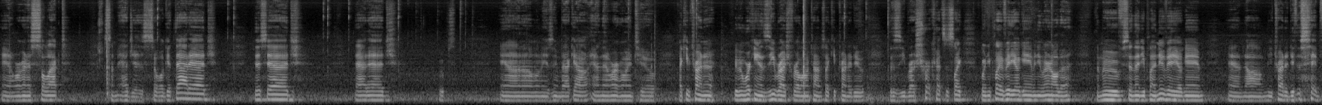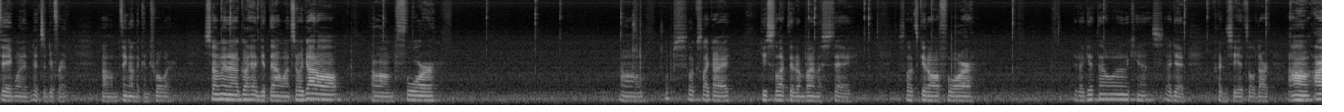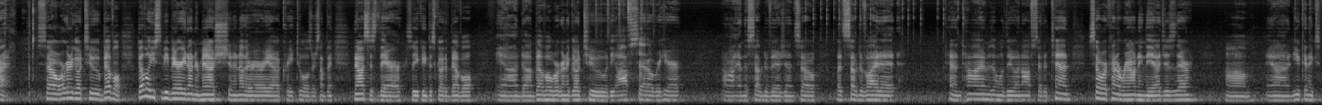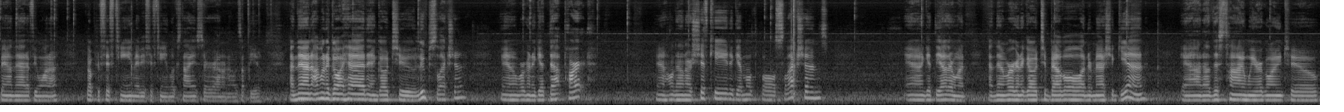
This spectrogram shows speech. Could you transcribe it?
and we're going to select some edges. So we'll get that edge, this edge, that edge, oops, and um, let me zoom back out and then we're going to, I keep trying to, we've been working in ZBrush for a long time so I keep trying to do the ZBrush shortcuts. It's like when you play a video game and you learn all the the moves, and then you play a new video game, and um, you try to do the same thing when it's a different um, thing on the controller. So I'm going to go ahead and get that one. So we got all um, four. Um, oops, looks like I deselected them by mistake. So let's get all four. Did I get that one? I can't. I did couldn't see it, it's a little dark. Um, all right, so we're gonna go to Bevel. Bevel used to be buried under Mesh in another area, Create Tools or something. Now it's just there, so you can just go to Bevel. And uh, Bevel, we're gonna go to the offset over here uh, and the subdivision. So let's subdivide it 10 times and we'll do an offset of 10. So we're kind of rounding the edges there. Um, and you can expand that if you want to go up to 15. Maybe 15 looks nice, or I don't know, it's up to you. And then I'm going to go ahead and go to loop selection. And we're going to get that part. And hold down our shift key to get multiple selections. And get the other one. And then we're going to go to bevel under mesh again. And uh, this time we are going to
